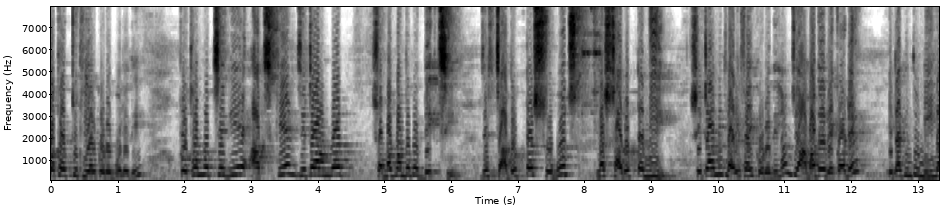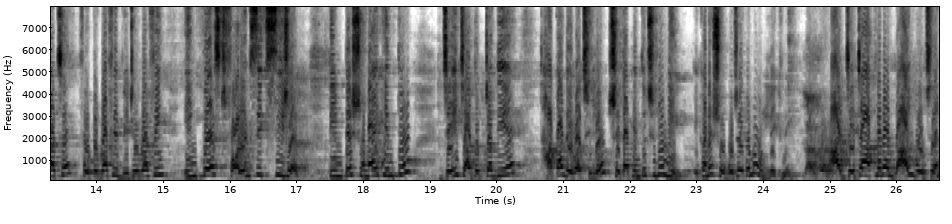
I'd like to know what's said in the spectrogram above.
কথা একটু ক্লিয়ার করে বলে দিই। প্রথম হচ্ছে গিয়ে আজকের যেটা আমরা সংবাদ মাধ্যমে দেখছি, যে চাদরটা সবুজ না চাদরটা নীল, সেটা আমি ক্লারিফাই করে দিলাম যে আমাদের রেকর্ডে এটা কিন্তু নীল আছে। Photography videography inquest forensic seizure তিনটের সময় কিন্তু যেই চাদরটা দিয়ে ঢাকা দেওয়া ছিল, সেটা কিন্তু ছিল নীল। এখানে সবুজের কোনো উল্লেখ নেই। আর যেটা আপনারা লাল বলছেন,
